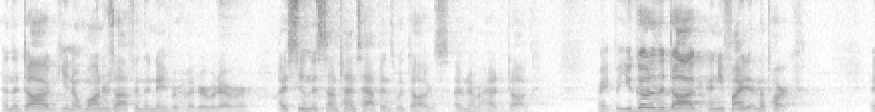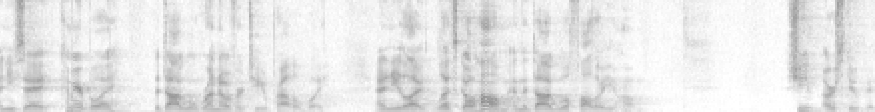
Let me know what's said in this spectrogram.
and the dog, you know, wanders off in the neighborhood or whatever, I assume this sometimes happens with dogs. I've never had a dog right? But you go to the dog and you find it in the park. And you say, Come here, boy. The dog will run over to you probably. And you're like, Let's go home. And the dog will follow you home. Sheep are stupid.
